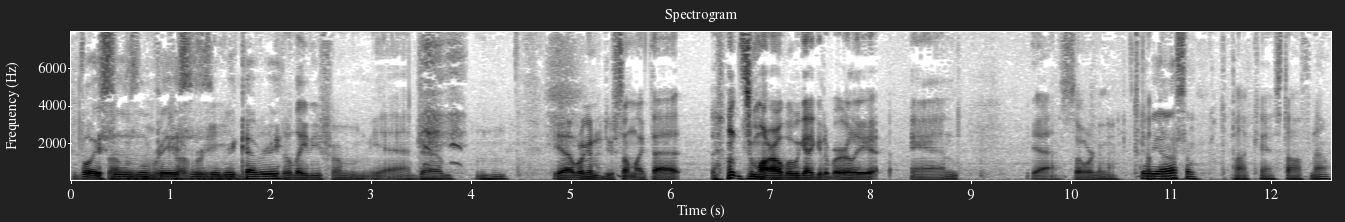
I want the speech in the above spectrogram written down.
voices and faces of recovery. The lady from yeah, Deb. hmm Yeah, we're gonna do something like that tomorrow, but we gotta get up early and yeah, so we're gonna It's gonna be the- awesome. cut the podcast off now.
